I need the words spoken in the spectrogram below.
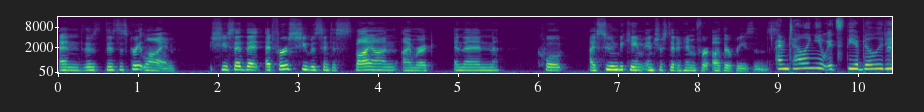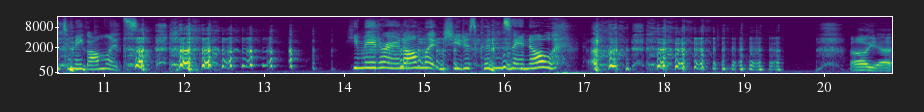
And there's there's this great line. She said that at first she was sent to spy on Imeric, and then, quote, I soon became interested in him for other reasons. I'm telling you, it's the ability to make omelets. He made her an omelet and she just couldn't say no. oh yeah,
